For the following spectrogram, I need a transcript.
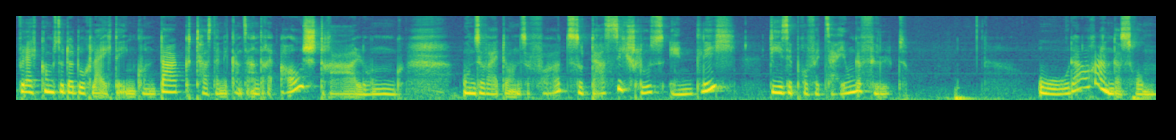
vielleicht kommst du dadurch leichter in Kontakt, hast eine ganz andere Ausstrahlung und so weiter und so fort, sodass sich schlussendlich diese Prophezeiung erfüllt. Oder auch andersrum.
